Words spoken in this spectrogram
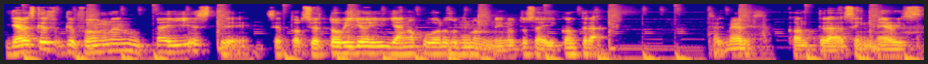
ya ves que, fue un, ahí, este, se torció el tobillo y ya no jugó los últimos minutos ahí contra St. Mary's. Contra St. Mary's.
